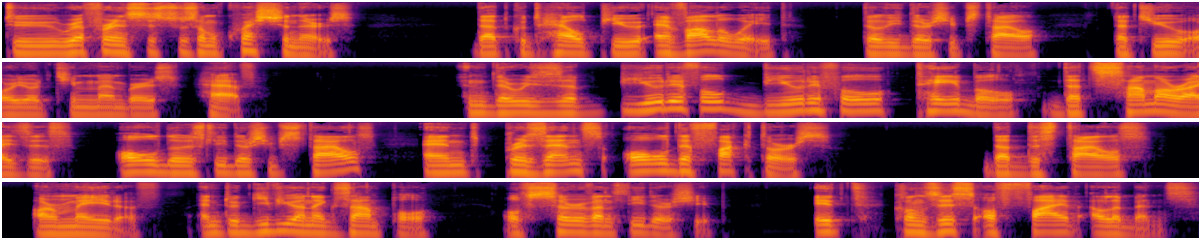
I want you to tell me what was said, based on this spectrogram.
to references to some questionnaires that could help you evaluate the leadership style that you or your team members have. And there is a beautiful, beautiful table that summarizes all those leadership styles and presents all the factors that the styles are made of. And to give you an example of servant leadership, it consists of five elements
